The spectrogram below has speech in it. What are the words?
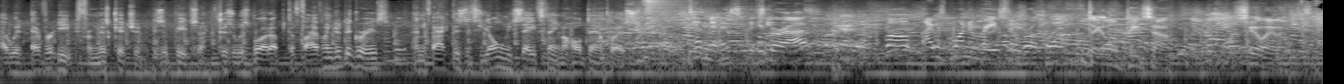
I would ever eat from this kitchen is a pizza because it was brought up to 500 degrees. And the fact is, it's the only safe thing in the whole damn place. 10 minutes. You grew up? Well, I was born and raised in Brooklyn. Take a little pizza. See you later.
